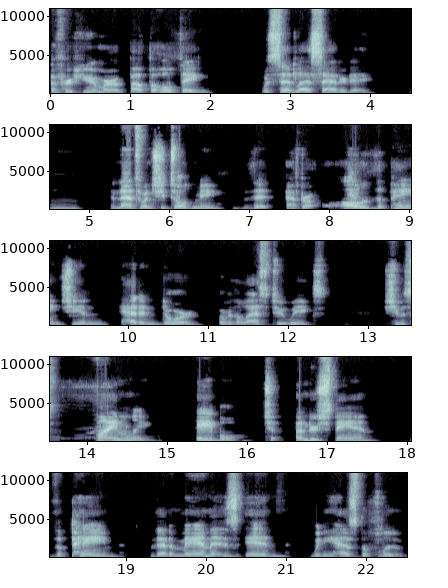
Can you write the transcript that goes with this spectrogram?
of her humor about the whole thing was said last Saturday. Mm. And that's when she told me that after all of the pain she en- had endured over the last two weeks, she was finally able to understand the pain that a man is in when he has the flu.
